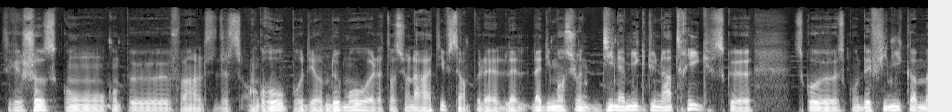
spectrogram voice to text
c'est quelque chose qu'on qu peut, en gros, pour dire deux mots, la tension narrative, c'est un peu la, dimension dynamique d'une intrigue, ce que ce qu'on définit comme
